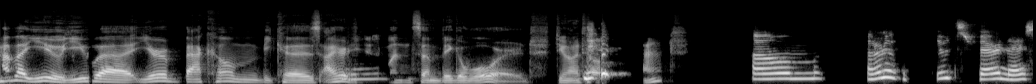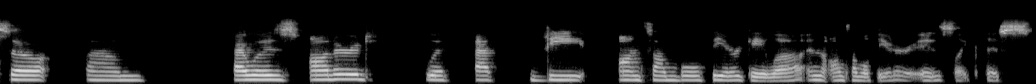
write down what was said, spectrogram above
how about you? You uh, you're back home because I heard yeah. you just won some big award. Do you want to tell us that? Um, I don't know it's very nice. So, um, I was honored with at the Ensemble Theater Gala, and the Ensemble Theater is like this.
